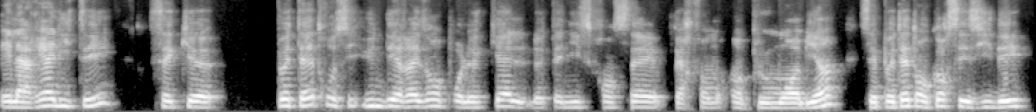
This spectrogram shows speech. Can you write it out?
Et la réalité, c'est que peut-être aussi une des raisons pour lesquelles le tennis français performe un peu moins bien, c'est peut-être encore ces idées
